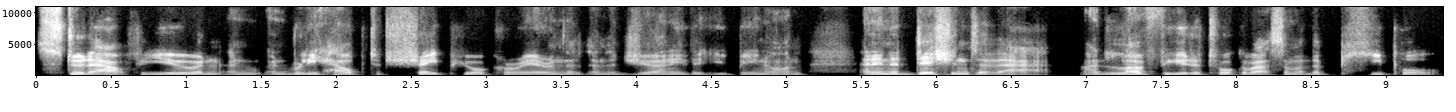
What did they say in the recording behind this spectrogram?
stood out for you and, and, and really helped to shape your career and the, and the journey that you've been on. And in addition to that, I'd love for you to talk about some of the people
